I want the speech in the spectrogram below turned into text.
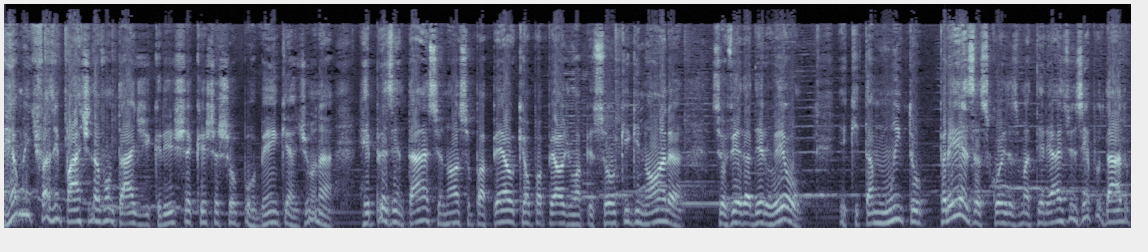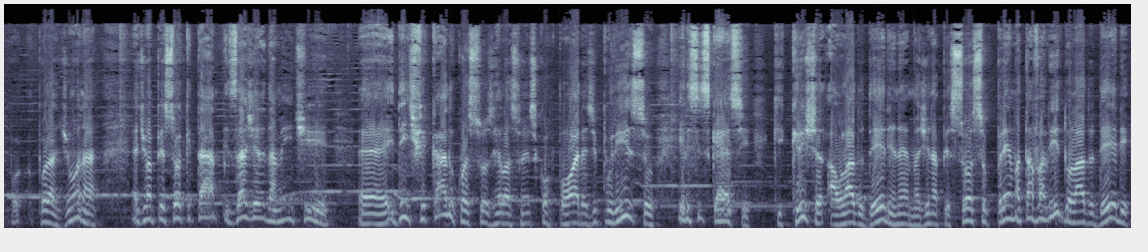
realmente fazem parte da vontade de Krishna. Krishna achou por bem que Arjuna representasse o nosso papel, que é o papel de uma pessoa que ignora seu verdadeiro eu e que está muito presa às coisas materiais. O exemplo dado por, por Arjuna é de uma pessoa que está exageradamente é, identificado com as suas relações corpóreas e por isso ele se esquece que Krishna ao lado dele, né, imagina a pessoa suprema estava ali do lado dele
